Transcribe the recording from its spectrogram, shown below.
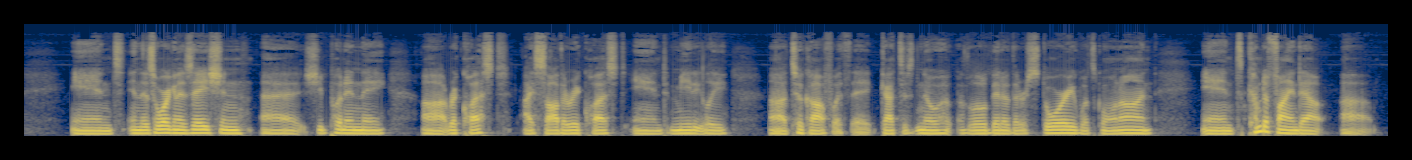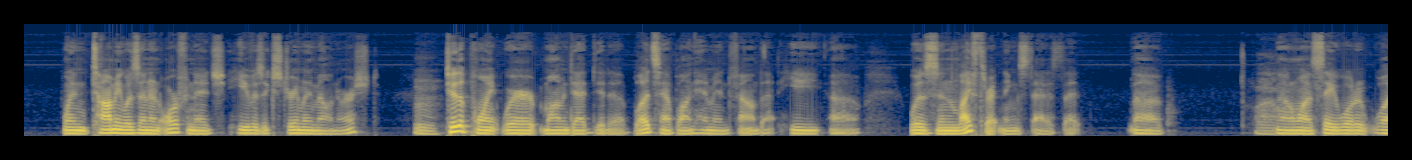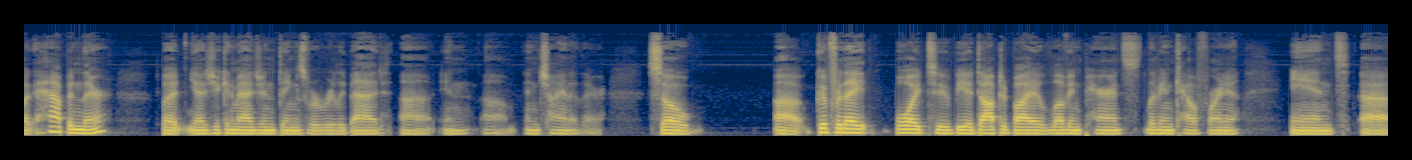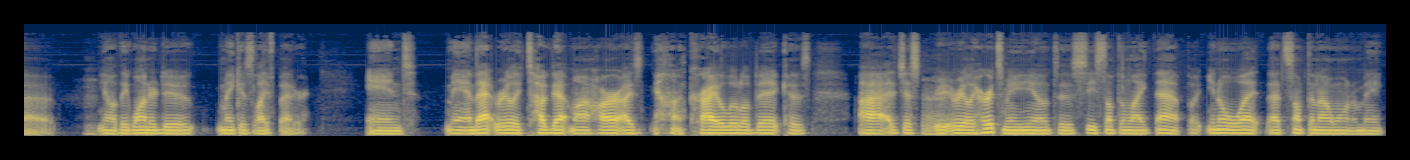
And in this organization, uh, she put in a uh, request. I saw the request and immediately uh, took off with it. Got to know a little bit of their story, what's going on, and come to find out, uh, when Tommy was in an orphanage, he was extremely malnourished to the point where mom and dad did a blood sample on him and found that he uh, was in life-threatening status. That uh, I don't want to say what what happened there, but yeah, as you can imagine, things were really bad uh, in um, in China there. So uh, good for that boy to be adopted by loving parents living in California, and uh, you know they wanted to make his life better. And man, that really tugged at my heart. I, cried a little bit because uh, it just it really hurts me, you know, to see something like that. But you know what? That's something I want to make.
